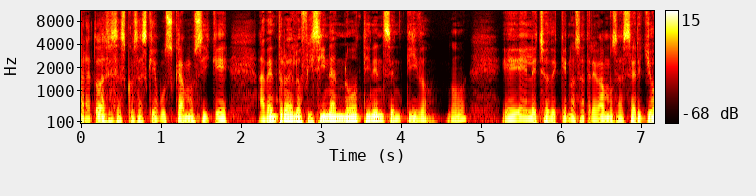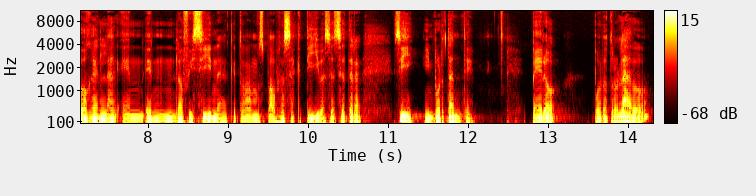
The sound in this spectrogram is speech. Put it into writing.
para todas esas cosas que buscamos y que adentro de la oficina no tienen sentido, ¿no? Eh, el hecho de que nos atrevamos a hacer yoga en la, en, la oficina, que tomamos pausas activas, etcétera, sí, importante. Pero, por otro lado,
